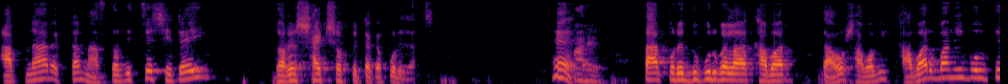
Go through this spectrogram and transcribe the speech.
আপনার একটা নাস্তা দিচ্ছে সেটাই ধরেন ষাট সত্তর টাকা পড়ে যাচ্ছে। হ্যাঁ পারে। তারপরে দুপুরবেলা খাবার তাও স্বাভাবিক। খাবার বানি বলতে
